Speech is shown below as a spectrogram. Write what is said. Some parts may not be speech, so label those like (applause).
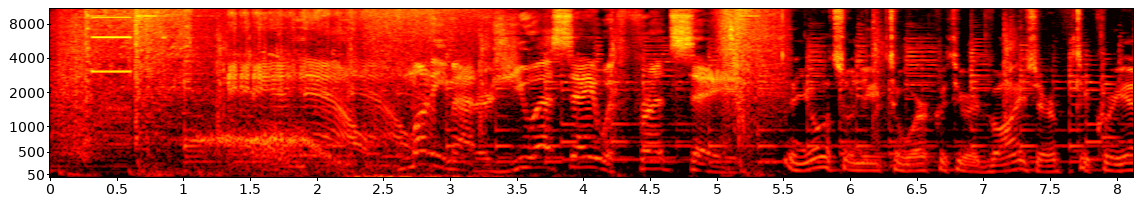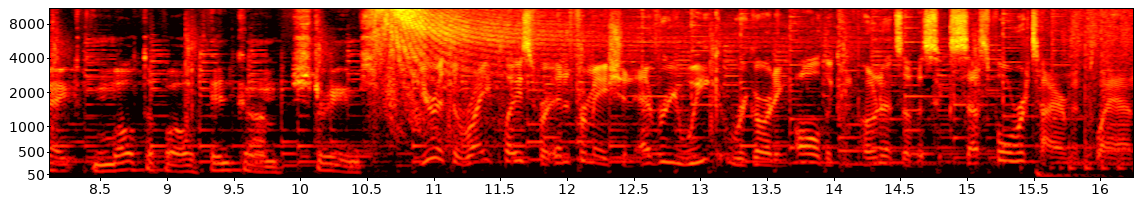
And now, Money Matters USA with Fred Saide. And you also need to work with your advisor to create multiple income streams. You're at the right place for information every week regarding all the components of a successful retirement plan.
